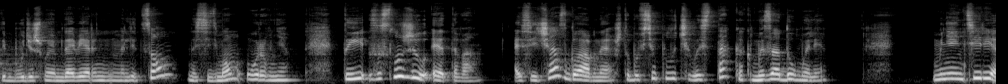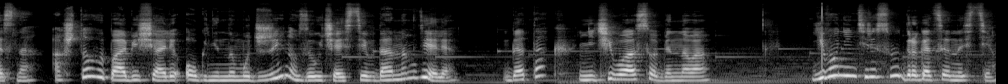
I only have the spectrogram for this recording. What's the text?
Ты будешь моим доверенным лицом на седьмом уровне. Ты заслужил этого. А сейчас главное, чтобы все получилось так, как мы задумали. Мне интересно, а что вы пообещали огненному джину за участие в данном деле? Да так, ничего особенного. Его не интересуют драгоценности.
